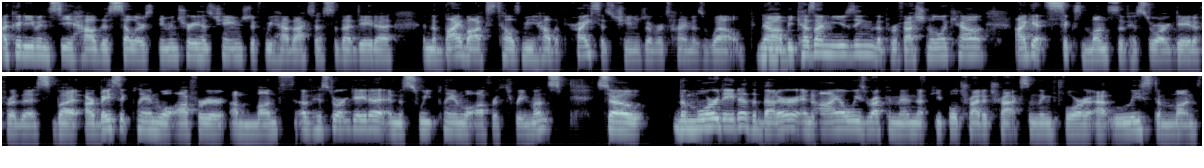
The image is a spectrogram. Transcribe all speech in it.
I could even see how the seller's inventory has changed if we have access to that data. And the buy box tells me how the price has changed over time as well. Mm-hmm. Now, because I'm using the professional account, I get six months of historic data for this, but our basic plan will offer offer a month of historic data, and the suite plan will offer three months. So the more data, the better. And I always recommend that people try to track something for at least a month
